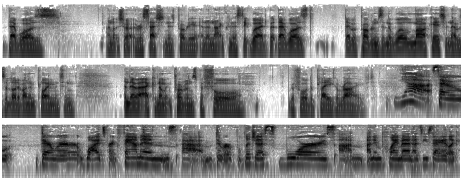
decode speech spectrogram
there was, I'm not sure a recession is probably an anachronistic word, but there was there were problems in the world market and there was a lot of unemployment and and there were economic problems before before the plague arrived. Yeah. So there were widespread famines, um, there were religious wars, um, unemployment, as you say, like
